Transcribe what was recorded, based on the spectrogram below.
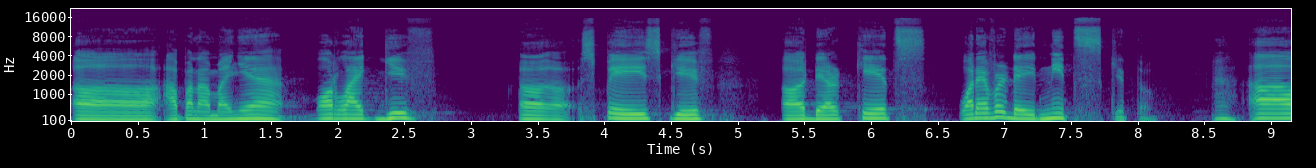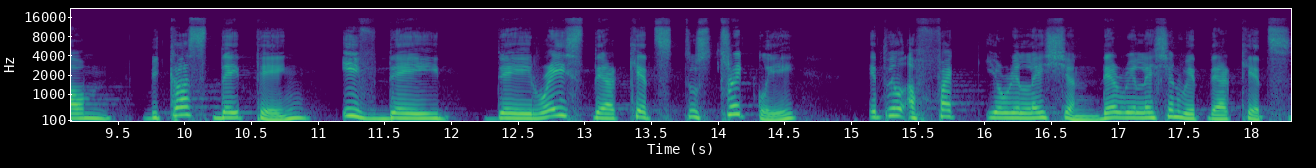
uh, apa namanya, more like give uh, space, give uh, their kids whatever they needs gitu. Um, because they think if they they raise their kids too strictly, it will affect your relation, their relation with their kids.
